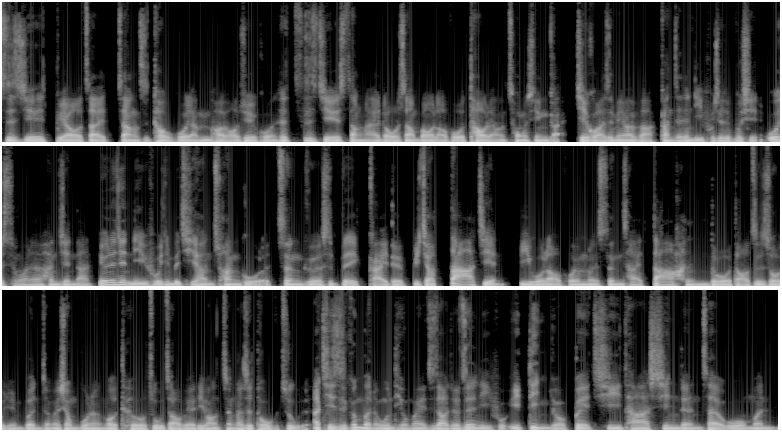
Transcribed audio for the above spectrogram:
直接不要再这样子透过两边跑来跑去的过程，是直接上来楼上帮我老婆套量重新改。结果还是没办法，干整件礼服就是不行。为什么呢？很简单，因为那件礼服已经被其他人穿过了，整个是被改的比较大件，比我老婆原本的身材大很多，导致说原本整个胸部能够托住罩杯的地方，整个是托不住的。啊，其实根本的问题我们也知道，就这件礼服一定有被其他新人在我们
